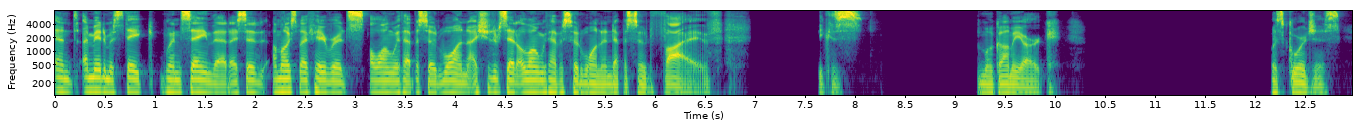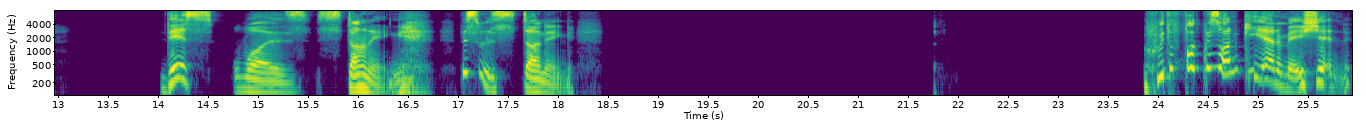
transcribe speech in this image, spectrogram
and I made a mistake when saying that. I said amongst my favorites along with episode 1. I should have said along with episode 1 and episode 5 because the Mogami arc was gorgeous. This was stunning. this was stunning. Who the fuck was on key animation?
